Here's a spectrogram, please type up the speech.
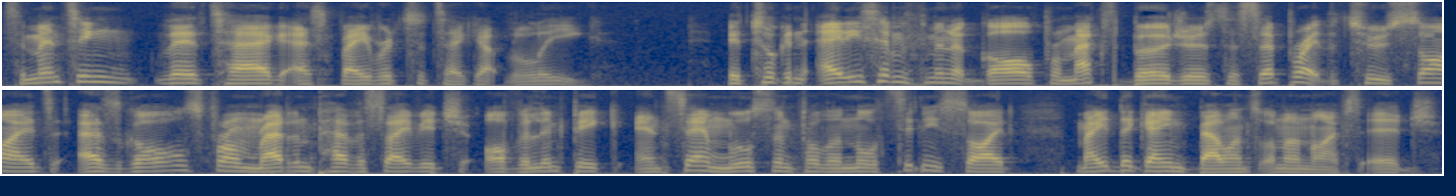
cementing their tag as favourites to take out the league. It took an 87th minute goal from Max Burgess to separate the two sides, as goals from Radim Pavasevich of Olympic and Sam Wilson from the North Sydney side made the game balance on a knife's edge.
